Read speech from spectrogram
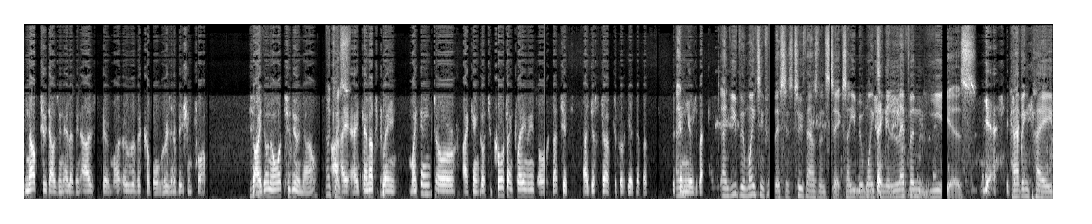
not 2011, as per my irrevocable reservation form. So I don't know what to do now. Okay. I, I cannot claim my things, or I can go to court and claim it, or that's it. I just have to forget about the 10 years back. And you've been waiting for this since 2006. So you've been waiting Six. 11 years, Yes, exactly. having paid,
